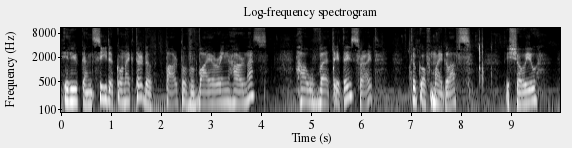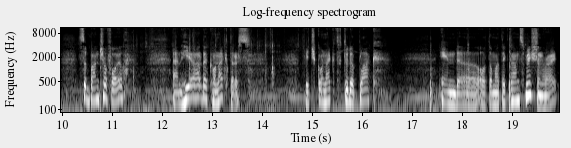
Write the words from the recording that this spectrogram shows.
Here you can see the connector, the part of wiring harness, how wet it is, right? Took off my gloves to show you. It's a bunch of oil. And here are the connectors which connect to the plug in the automatic transmission, right?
